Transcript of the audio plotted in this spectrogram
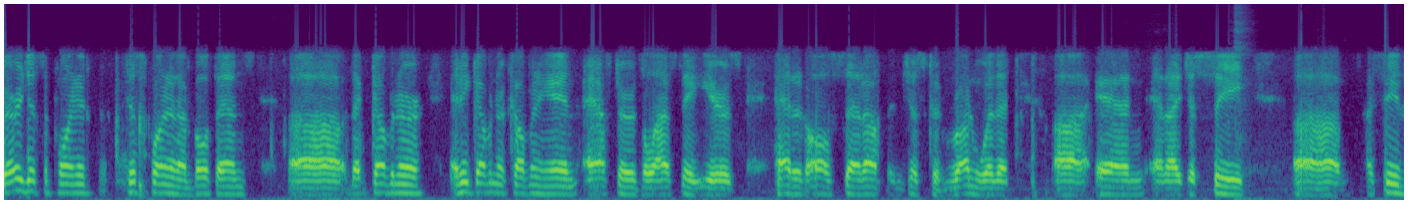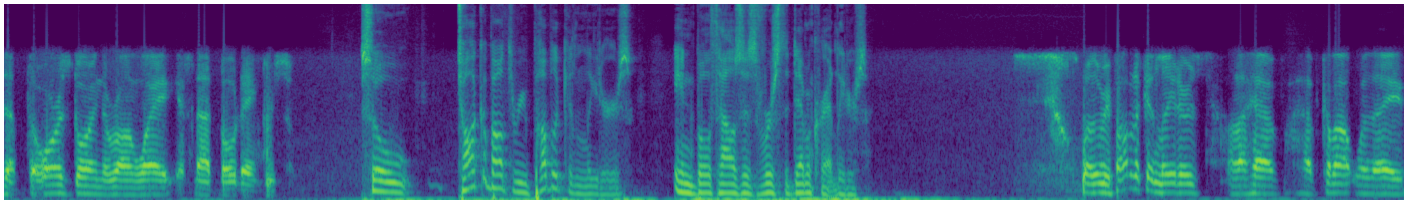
Very disappointed, disappointed on both ends. Uh, that governor, any governor coming in after the last eight years, had it all set up and just could run with it. Uh, and and I just see, uh, I see that the oars going the wrong way, if not boat anchors. So, talk about the Republican leaders in both houses versus the Democrat leaders. Well, the Republican leaders uh, have have come out with a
